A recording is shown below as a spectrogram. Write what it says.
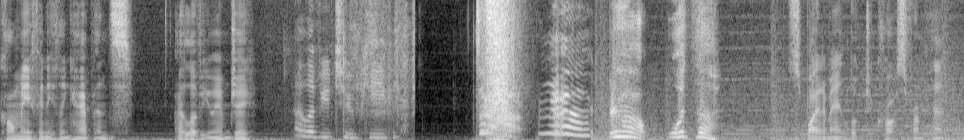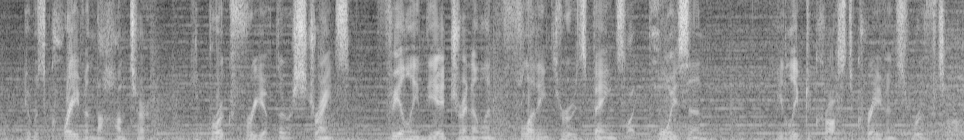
Call me if anything happens. I love you, MJ. I love you too, Pete. What the? Spider Man looked across from him. It was Kraven the Hunter. He broke free of the restraints, feeling the adrenaline flooding through his veins like poison. He leaped across to Kraven's rooftop.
